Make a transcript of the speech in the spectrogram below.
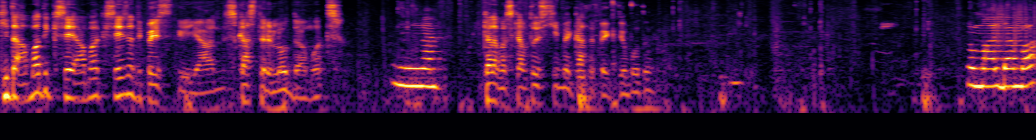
Κοίτα, άμα, τη ξέ, άμα ξέρεις να την παίζεις τη Λιάν, σκάς τρελό damage. Ναι. Καλά, βασικά αυτό ισχύει με κάθε παίκτη, οπότε. Normal ντάμπα.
